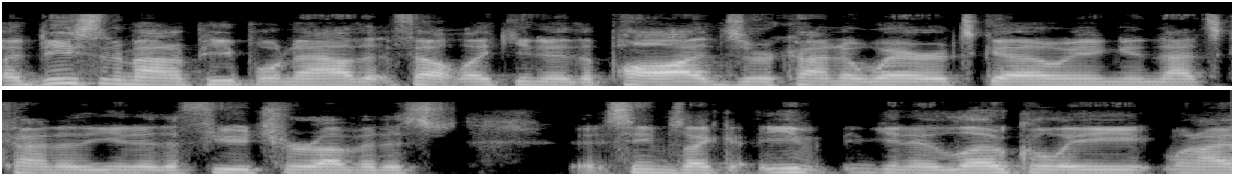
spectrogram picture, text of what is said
a, decent amount of people now that felt like you know the pods are kind of where it's going, and that's kind of you know the future of it. it. Is it seems like you know locally when I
